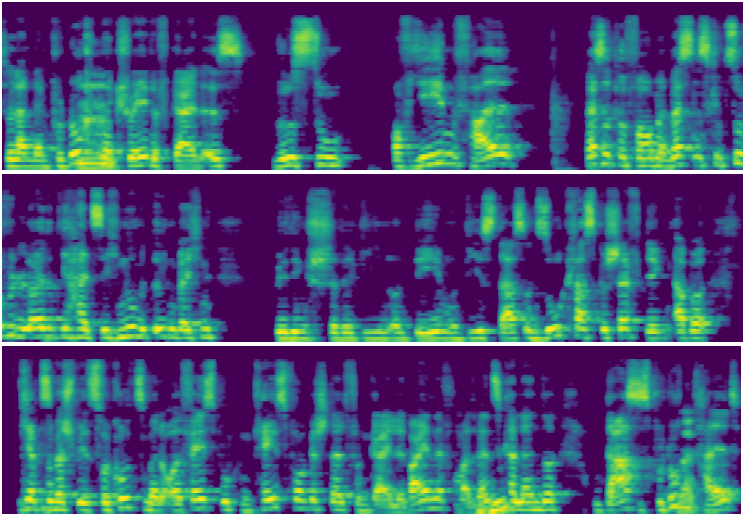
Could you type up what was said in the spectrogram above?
Solange dein Produkt mhm. Creative geil ist, wirst du auf jeden Fall besser performen. Weißt du, es gibt so viele Leute, die halt sich nur mit irgendwelchen Building-Strategien und dem und dies, das und so krass beschäftigen. Aber ich habe zum Beispiel jetzt vor kurzem bei der All Facebook einen Case vorgestellt von geile Weine vom Adventskalender mhm. und da ist das Produkt Nein. halt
